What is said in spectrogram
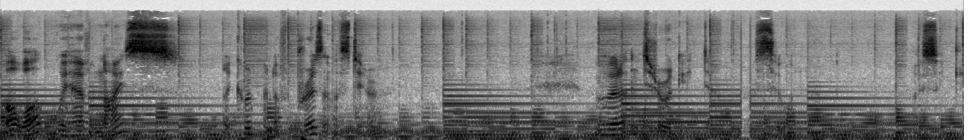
Well, well, we have a nice equipment of prisoners there. We will interrogate them soon, I think.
